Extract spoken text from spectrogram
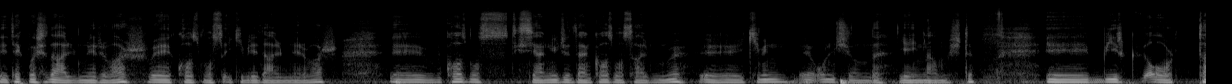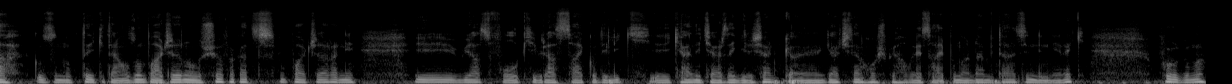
E, tek başına albümleri var ve Cosmos ekibiyle de albümleri var. E, Cian Nugent and Cosmos albümü e, 2013 yılında yayınlanmıştı. E, bir orta orta uzunlukta iki tane uzun parçadan oluşuyor fakat bu parçalar hani e, biraz folky biraz psikodelik e, kendi içerisinde gelişen e, gerçekten hoş bir havaya sahip bunlardan bir tanesini dinleyerek programı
